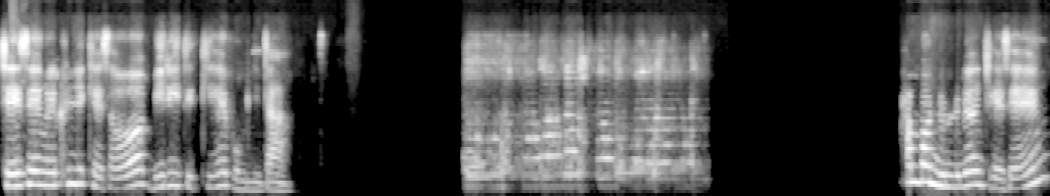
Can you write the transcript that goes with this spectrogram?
재생을 클릭해서 미리 듣기 해 봅니다. 한 번 누르면 재생,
